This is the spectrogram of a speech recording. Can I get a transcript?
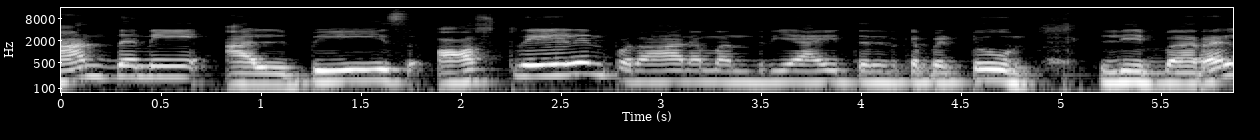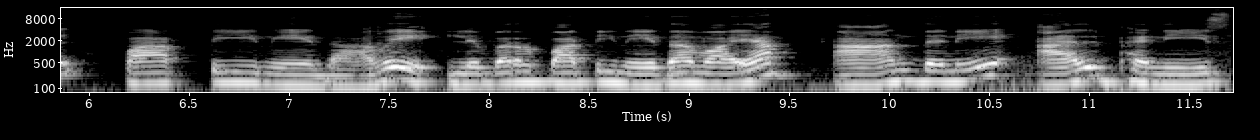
ആന്തണി അൽബീസ് ഓസ്ട്രേലിയൻ പ്രധാനമന്ത്രിയായി തിരഞ്ഞെടുക്കപ്പെട്ടു. ലിബറൽ പാർട്ടി നേതാവ് ലിബറൽ പാർട്ടി നേതാവായ ആന്തണി അൽബനീസ്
